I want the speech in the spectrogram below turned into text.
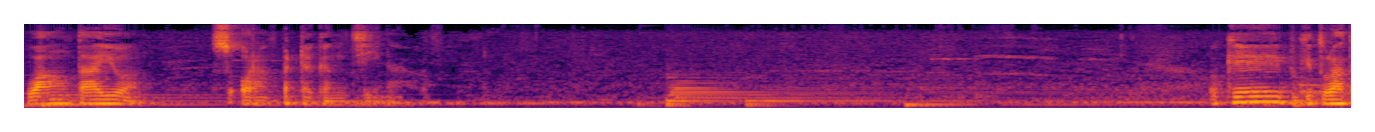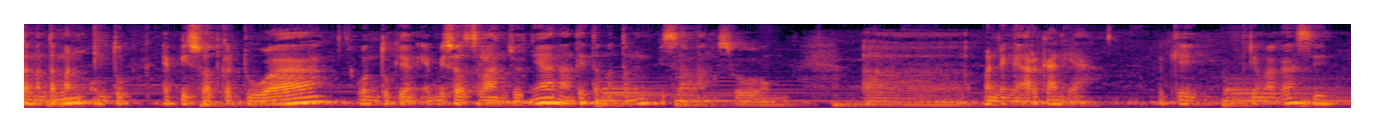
Wang Tayuan, seorang pedagang Cina. Oke, begitulah teman-teman untuk episode kedua. Untuk yang episode selanjutnya nanti teman-teman bisa langsung uh, mendengarkan ya. Oke, terima kasih.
